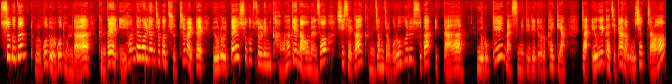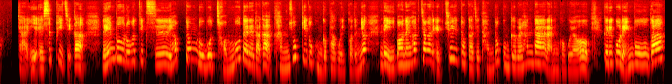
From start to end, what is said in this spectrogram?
수급은 돌고 돌고 돈다. 근데 이 현대 관련주가 주춤할 때 요럴 때 수급 쏠림이 강하게 나오면서 시세가 긍정적으로 흐를 수가 있다. 요렇게 말씀을 드리도록 할게요. 자, 여기까지 따라오셨죠? 자, 이 SPG가 레인보우 로보틱스 협동 로봇 전 모델에다가 감속기도 공급하고 있거든요. 근데 이번에 확장한 액추에이터까지 단독 공급을 한다라는 거고요. 그리고 레인보우가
